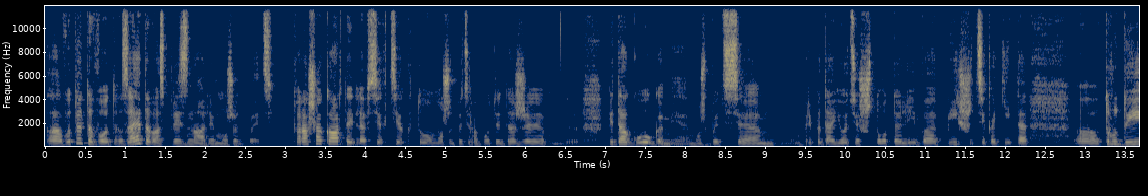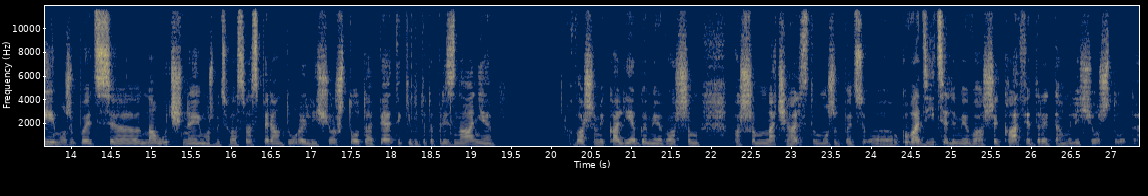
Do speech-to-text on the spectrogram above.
Э, вот это вот, за это вас признали, может быть. Хороша карта и для всех тех, кто, может быть, работает даже э, педагогами, может быть, эм, преподаете что-то, либо пишете какие-то э, труды, может быть, научные, может быть, у вас аспирантура или еще что-то. Опять-таки, вот это признание – вашими коллегами, вашим, вашим начальством, может быть, э, руководителями вашей кафедры там или еще что-то.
